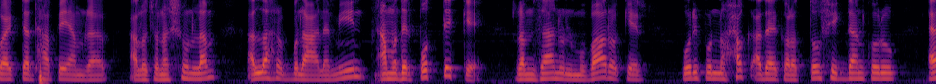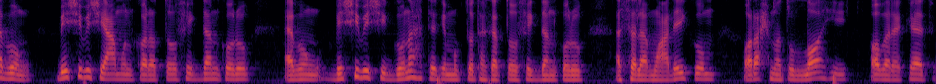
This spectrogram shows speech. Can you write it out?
কয়েকটা ধাপে আমরা আলোচনা শুনলাম। আল্লাহ রব্বুল্লা আলমিন আমাদের প্রত্যেককে রমজানুল মুবারকের পরিপূর্ণ হক আদায় করার তৌফিক দান করুক এবং বেশি বেশি আমল করার তৌফিক দান করুক এবং বেশি বেশি গুনাহ থেকে মুক্ত থাকার তৌফিক দান করুক। আসসালামু আলাইকুম ওরহমতুল্লাহি ওবরাকাতু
